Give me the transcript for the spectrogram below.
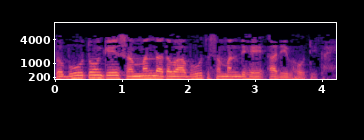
तो भूतों के संबंध अथवा भूत संबंध है अधिभौतिक है।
